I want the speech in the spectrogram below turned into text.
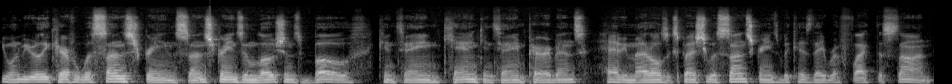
You want to be really careful with sunscreens. Sunscreens and lotions both contain, can contain parabens, heavy metals, especially with sunscreens because they reflect the sun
